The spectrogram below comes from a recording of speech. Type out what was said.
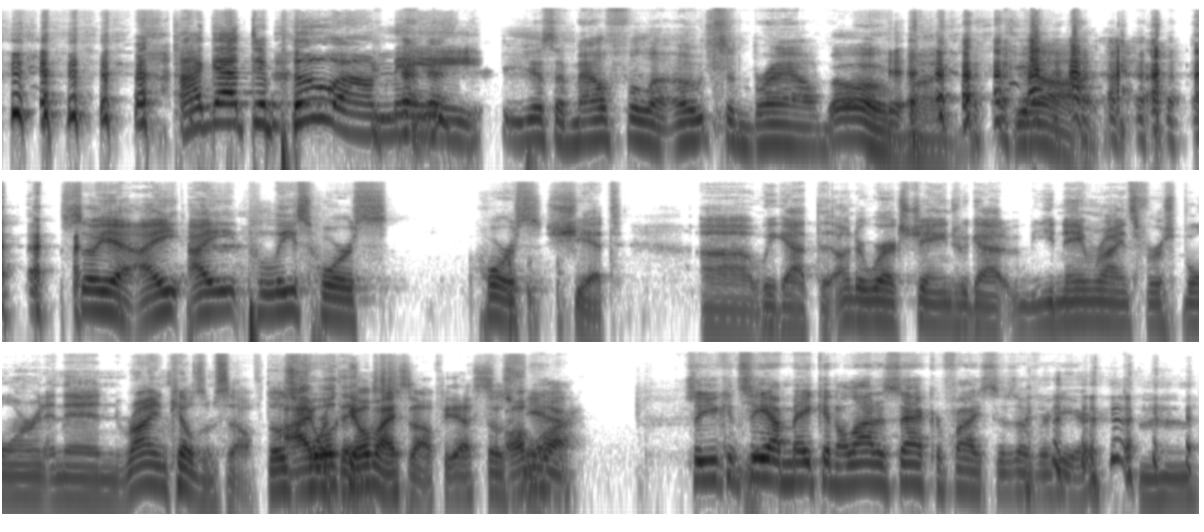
I got the poo on me. Just a mouthful of oats and brown. Oh my god. So yeah, I I eat police horse horse shit. Uh, we got the underwear exchange. We got you name Ryan's firstborn, and then Ryan kills himself. Those I four will kill myself. Yes, Those all four. Yeah. So you can see I'm making a lot of sacrifices over here. Mhm.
